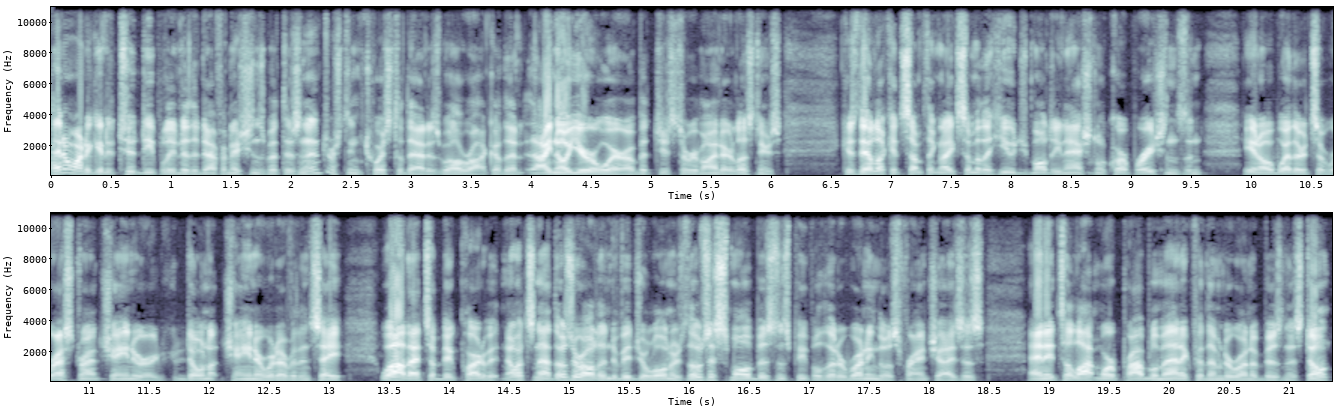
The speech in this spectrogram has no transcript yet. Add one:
I don't want to get it too deeply into the definitions, but there's an interesting twist to that as well, Rocco, that I know you're aware of, but just to remind our listeners, because they look at something like some of the huge multinational corporations and, you know, whether it's a restaurant chain or a donut chain or whatever, then say, well, that's a big part of it. No, it's not. Those are all individual owners. Those are small business people that are running those franchises, and it's a lot more problematic for them to run a business. Don't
